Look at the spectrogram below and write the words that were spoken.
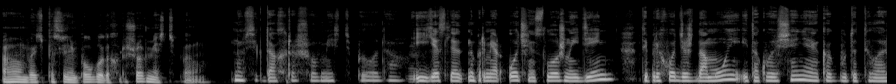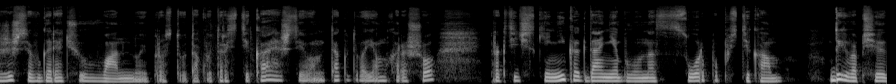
А вам эти последние полгода хорошо вместе было? Ну, всегда хорошо вместе было, да. И если, например, очень сложный день, ты приходишь домой, и такое ощущение, как будто ты ложишься в горячую ванну и просто вот так вот растекаешься, и вам так вдвоем хорошо. Практически никогда не было у нас ссор по пустякам да и вообще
